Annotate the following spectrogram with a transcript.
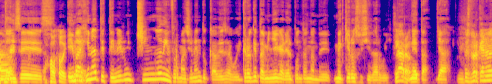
Entonces, Oye. imagínate tener un chingo de información en tu cabeza, güey. Creo que también llegaría al punto en donde me quiero suicidar, güey. Claro. Neta, ya. Pues porque, no,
